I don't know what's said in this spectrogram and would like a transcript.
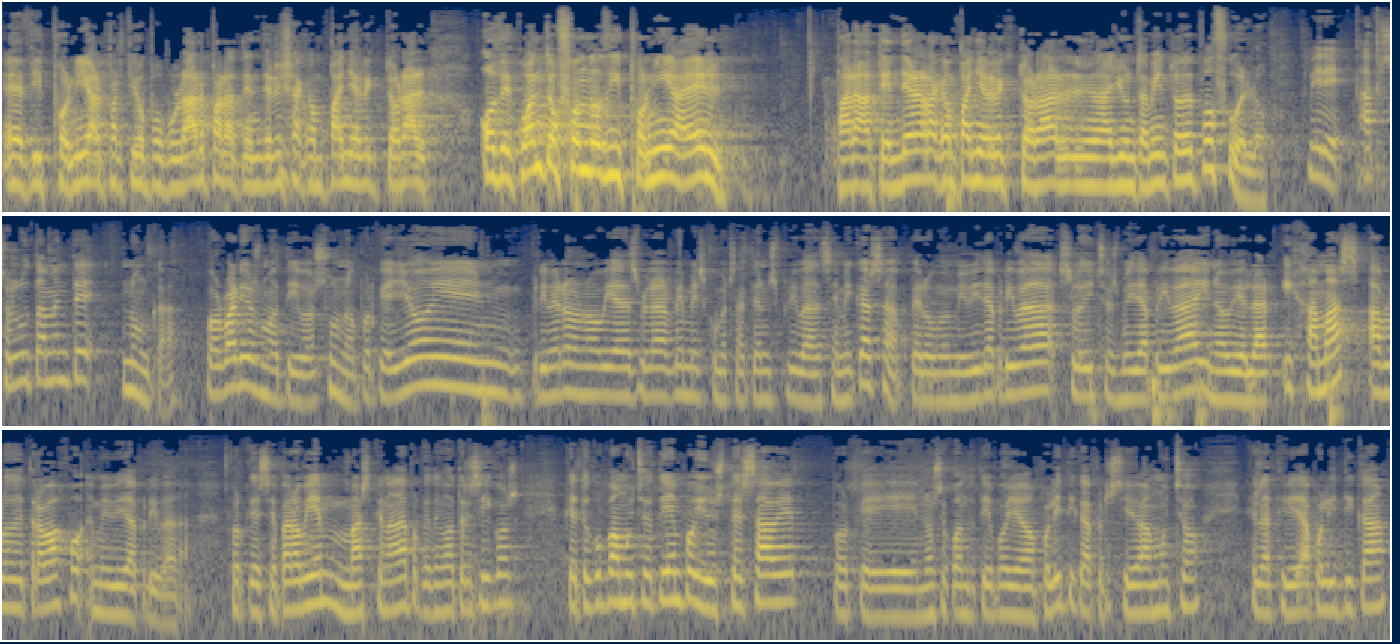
eh, disponía el Partido Popular para atender esa campaña electoral o de cuántos fondos disponía él para atender a la campaña electoral en el Ayuntamiento de Pozuelo. Mire, absolutamente nunca, por varios motivos. Uno, porque yo en, primero no voy a desvelarle mis conversaciones privadas en mi casa, pero en mi vida privada, se lo he dicho, es mi vida privada y no voy a hablar. Y jamás hablo de trabajo en mi vida privada, porque separo bien, más que nada porque tengo tres hijos que te ocupan mucho tiempo y usted sabe, porque no sé cuánto tiempo lleva en política, pero sí lleva mucho, que la actividad política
